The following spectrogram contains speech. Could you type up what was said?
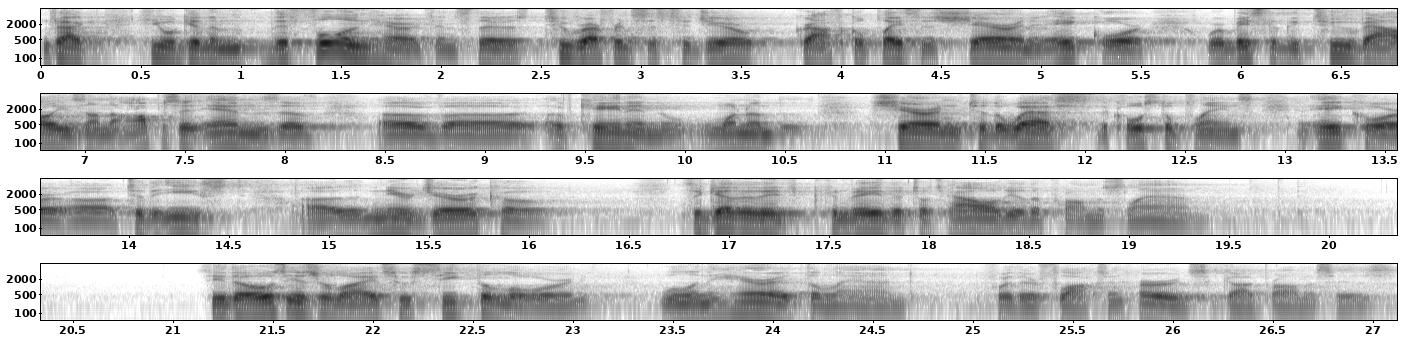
In fact, he will give them the full inheritance. There's two references to geographical places, Sharon and Achor, were basically two valleys on the opposite ends of, of, uh, of Canaan. One on Sharon to the west, the coastal plains, and Achor uh, to the east, uh, near Jericho. Together they convey the totality of the promised land. See, those Israelites who seek the Lord will inherit the land for their flocks and herds, God promises.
